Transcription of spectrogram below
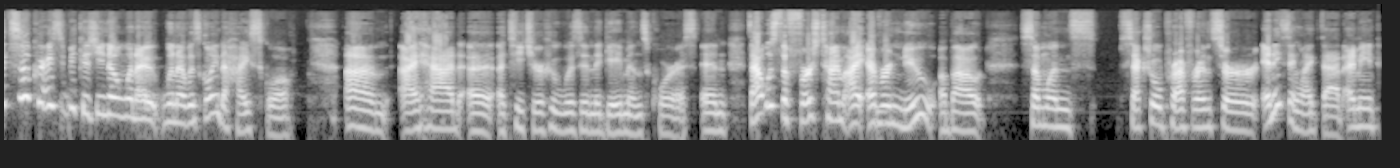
it's so crazy because you know when i when i was going to high school um i had a, a teacher who was in the gay men's chorus and that was the first time i ever knew about someone's sexual preference or anything like that. I mean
